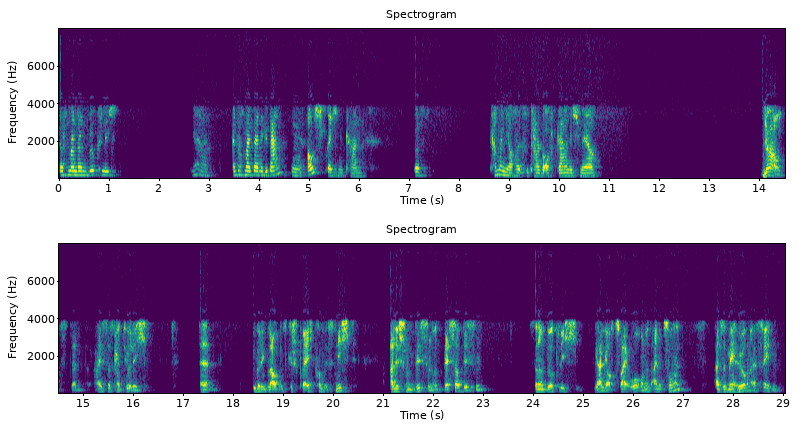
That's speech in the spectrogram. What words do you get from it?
dass man dann wirklich, ja, einfach mal seine Gedanken aussprechen kann. Das kann man ja heutzutage oft gar nicht mehr. Ja, und dann heißt das natürlich, äh, über den Glauben ins Gespräch kommen ist nicht alles schon wissen und besser wissen, sondern wirklich, wir haben ja auch zwei Ohren und eine Zunge, also mehr hören als reden.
